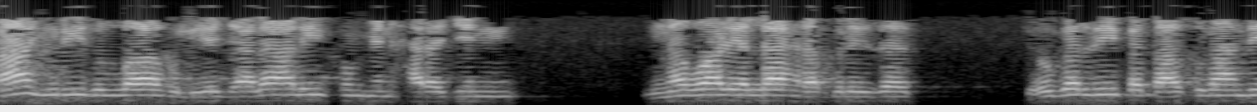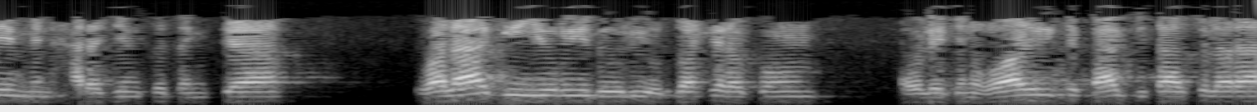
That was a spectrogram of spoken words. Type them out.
ما يريد الله ليجعل عليكم من حرج نوغواړي الله رب العزت چې وګرځي په تاسو باندې من حرجن څه تنګتیا ولكن يريد ليطهركم او لیکن غواړي چې پاک کی تاسو لره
